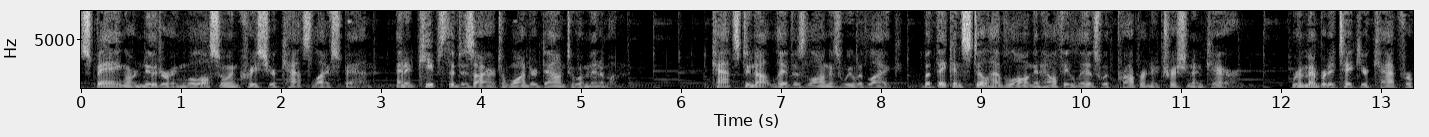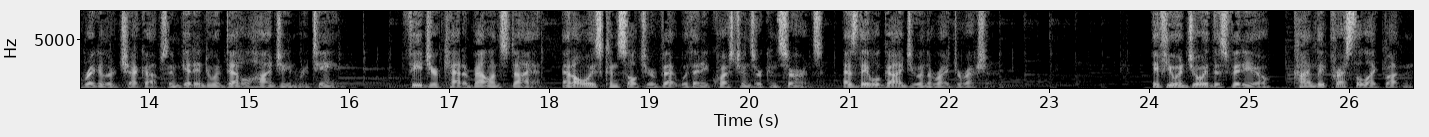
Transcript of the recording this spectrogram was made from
Spaying or neutering will also increase your cat's lifespan, and it keeps the desire to wander down to a minimum. Cats do not live as long as we would like, but they can still have long and healthy lives with proper nutrition and care. Remember to take your cat for regular checkups and get into a dental hygiene routine. Feed your cat a balanced diet, and always consult your vet with any questions or concerns, as they will guide you in the right direction. If you enjoyed this video, kindly press the like button.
